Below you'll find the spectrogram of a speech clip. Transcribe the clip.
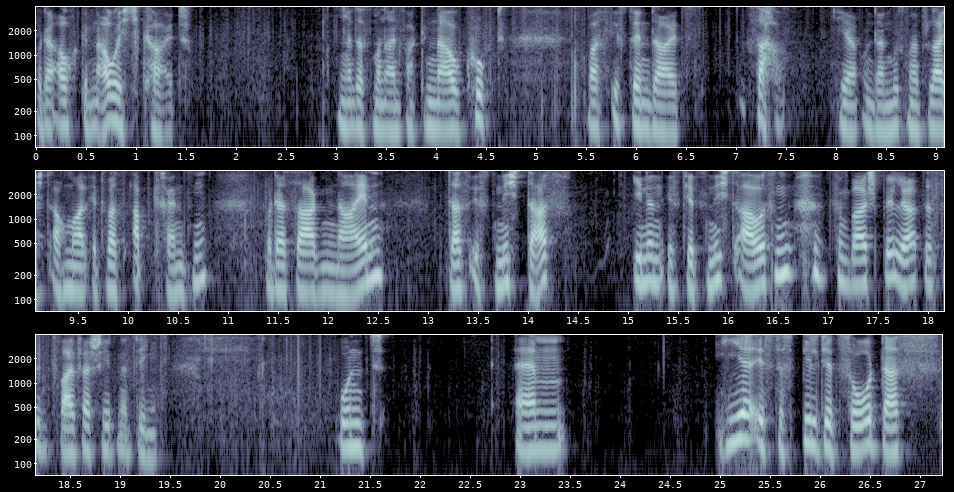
oder auch Genauigkeit. Dass man einfach genau guckt, was ist denn da jetzt Sache hier? Und dann muss man vielleicht auch mal etwas abgrenzen oder sagen, nein, das ist nicht das. Innen ist jetzt nicht außen zum Beispiel. Ja, das sind zwei verschiedene Dinge. Und ähm, hier ist das Bild jetzt so, dass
